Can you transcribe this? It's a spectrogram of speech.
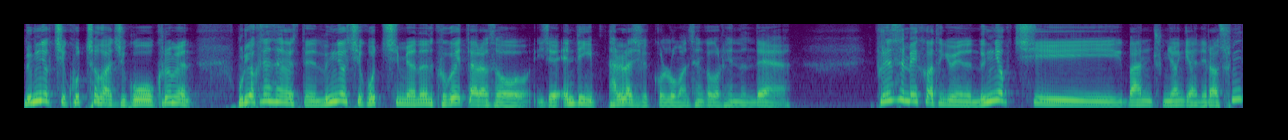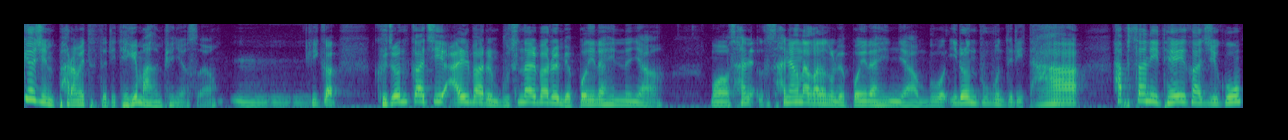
능력치 고쳐가지고 그러면 우리가 그냥 생각했을 때 능력치 고치면은 그거에 따라서 이제 엔딩이 달라질 걸로만 생각을 했는데 프린세스 메이커 같은 경우에는 능력치만 중요한 게 아니라 숨겨진 파라미터들이 되게 많은 편이었어요. 음, 음, 음. 그러니까 그 전까지 알바를 무슨 알바를 몇 번이나 했느냐, 뭐 사냥, 사냥 나가는 걸 몇 번이나 했냐, 뭐 이런 부분들이 다 합산이 돼 가지고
